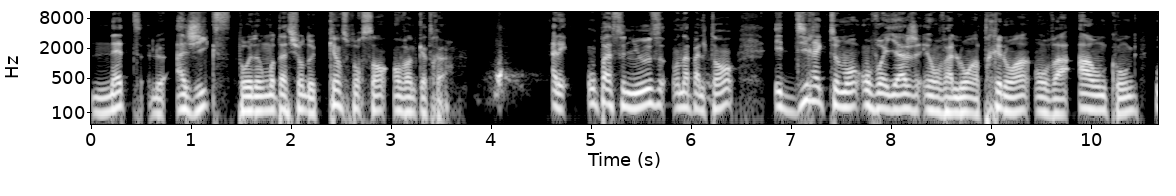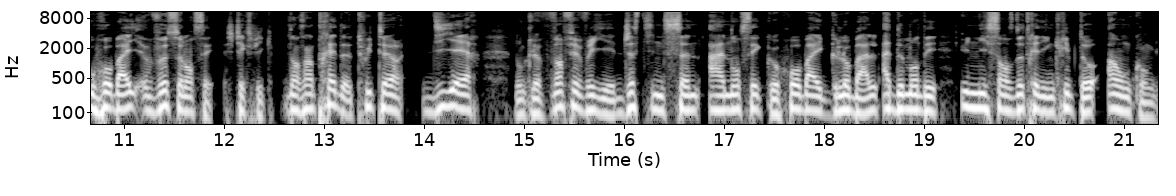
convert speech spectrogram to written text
Net, le AGIX, pour une augmentation de 15% en 24 heures. Allez, on passe aux news, on n'a pas le temps, et directement on voyage et on va loin, très loin, on va à Hong Kong, où Huobai veut se lancer. Je t'explique. Dans un trade Twitter d'hier, donc le 20 février, Justin Sun a annoncé que Huobai Global a demandé une licence de trading crypto à Hong Kong.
